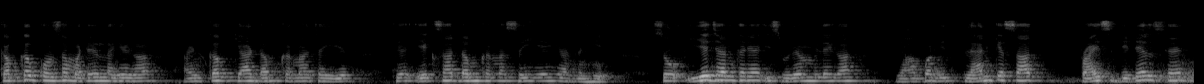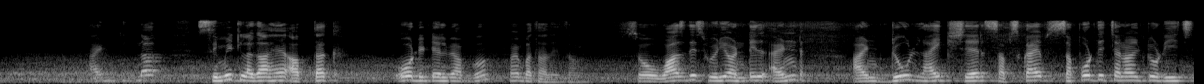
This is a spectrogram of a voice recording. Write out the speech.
कब कब कौन सा मटेरियल लगेगा? एंड कब क्या डंप करना चाहिए? क्या एक साथ डंप करना सही है या नहीं? सो so, ये जानकारियाँ इस वीडियो में मिलेगा। यहाँ पर विथ प्लान के साथ प्राइस डिटेल्स है। एंड कितना सीमेंट लगा है अब तक वो डिटेल में आपको मैं बता देता हूँ। So watch this video until and and do like share subscribe support the channel to reach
